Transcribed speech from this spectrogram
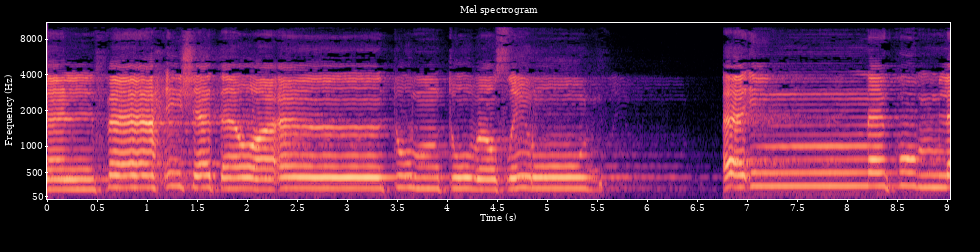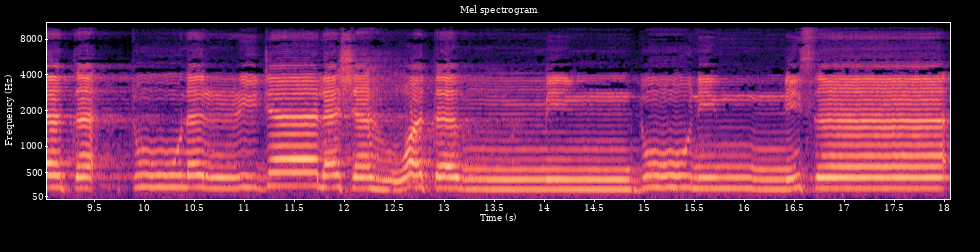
الْفَاحِشَةَ وَأَنتُمْ تُبْصِرُونَ أَئِنَّكُمْ لَتَأْتُونَ الرِّجَالَ شَهْوَةً مِّن دُونِ النِّسَاءِ ۚ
